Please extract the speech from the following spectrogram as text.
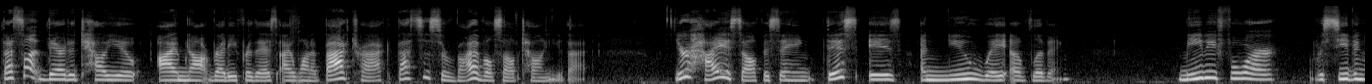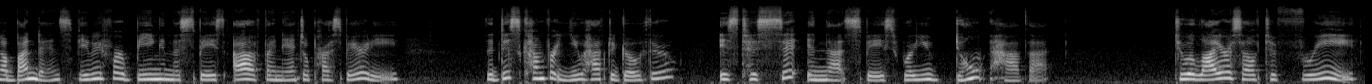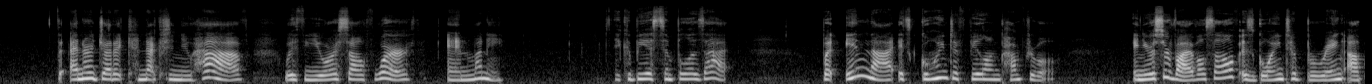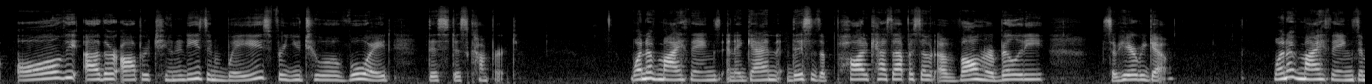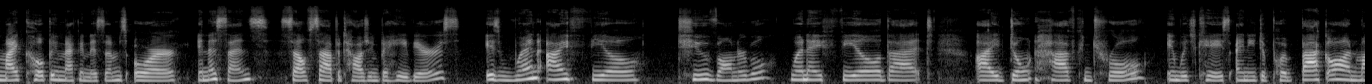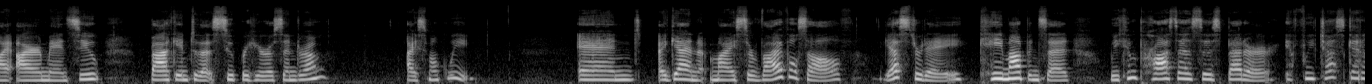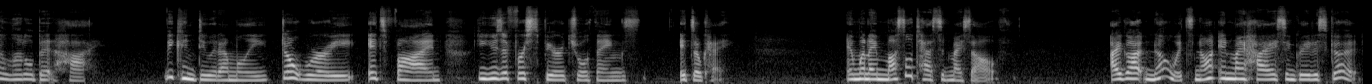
that's not there to tell you, I'm not ready for this, I want to backtrack. That's the survival self telling you that. Your highest self is saying, This is a new way of living. Maybe for receiving abundance, maybe for being in the space of financial prosperity, the discomfort you have to go through is to sit in that space where you don't have that. To allow yourself to free the energetic connection you have with your self worth and money. It could be as simple as that. But in that, it's going to feel uncomfortable. And your survival self is going to bring up all the other opportunities and ways for you to avoid this discomfort. One of my things, and again, this is a podcast episode of vulnerability, so here we go. One of my things in my coping mechanisms, or in a sense, self sabotaging behaviors, is when I feel too vulnerable, when I feel that I don't have control, in which case I need to put back on my Iron Man suit, back into that superhero syndrome, I smoke weed. And again, my survival self yesterday came up and said, We can process this better if we just get a little bit high. We can do it, Emily. Don't worry. It's fine. You use it for spiritual things. It's okay. And when I muscle tested myself, I got no, it's not in my highest and greatest good.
